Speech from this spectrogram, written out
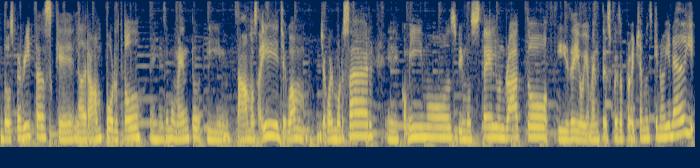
dos perritas que ladraban por todo en ese momento y estábamos ahí, llegó a, llegó a almorzar, eh, comimos, vimos tele un rato y de obviamente después aprovechamos que no había nadie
